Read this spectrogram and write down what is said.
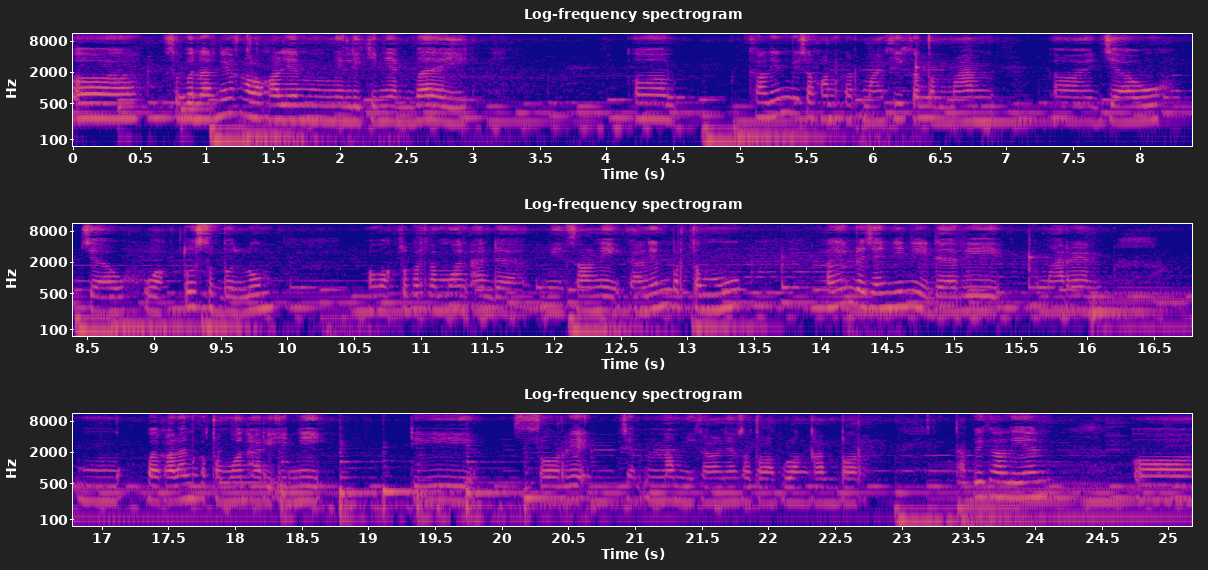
Uh, sebenarnya kalau kalian memiliki niat baik uh, kalian bisa konfirmasi ke teman uh, jauh jauh waktu sebelum waktu pertemuan ada misal nih kalian bertemu kalian udah janji nih dari kemarin um, bakalan ketemuan hari ini di sore jam 6 misalnya setelah pulang kantor tapi kalian uh,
